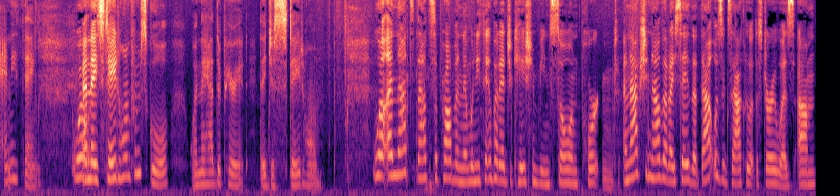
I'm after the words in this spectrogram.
anything. Well- and they stayed home from school when they had their period. They just stayed home. Well, and that's that's the problem. And when you think about education being so important, and actually now that I say that, that was exactly what the story was. Um,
